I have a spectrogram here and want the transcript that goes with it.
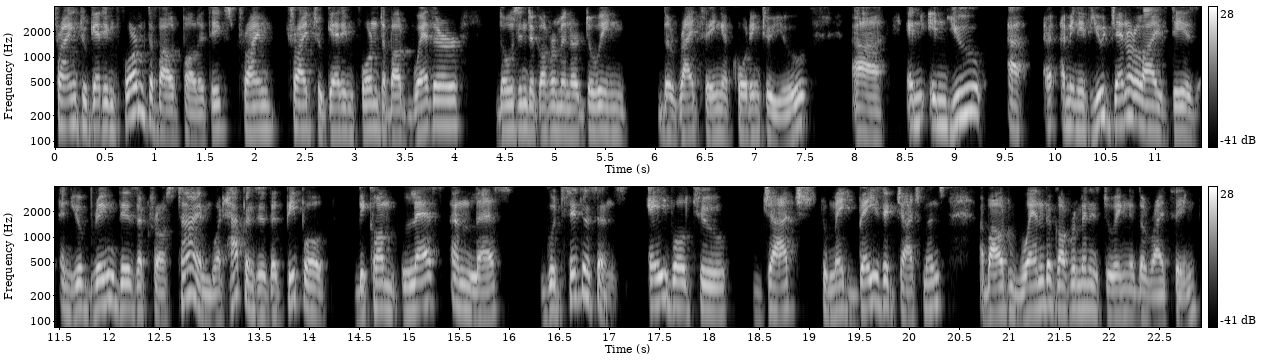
trying to get informed about politics trying try to get informed about whether those in the government are doing the right thing according to you. Uh, and in you, uh, I mean, if you generalize this and you bring this across time, what happens is that people become less and less good citizens, able to judge, to make basic judgments about when the government is doing the right thing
